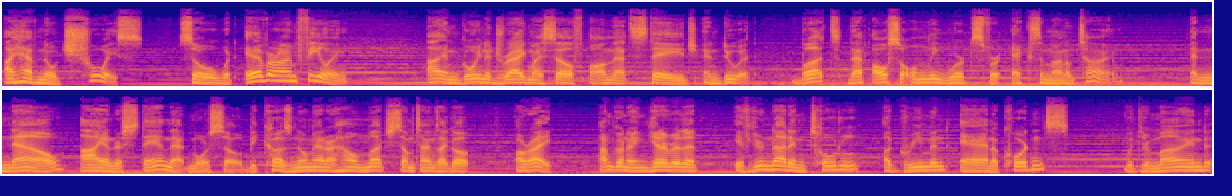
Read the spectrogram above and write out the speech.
I have no choice so, whatever I'm feeling, I am going to drag myself on that stage and do it. But that also only works for X amount of time. And now I understand that more so because no matter how much sometimes I go, all right, I'm going to get rid of it. If you're not in total agreement and accordance with your mind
